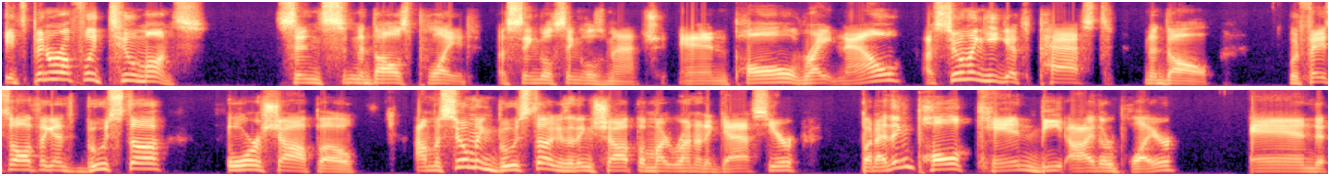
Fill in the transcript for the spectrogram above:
it's been roughly two months since Nadal's played a single singles match. And Paul, right now, assuming he gets past Nadal, would face off against Busta or Shapo. I'm assuming Busta because I think Shapo might run out of gas here, but I think Paul can beat either player. And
